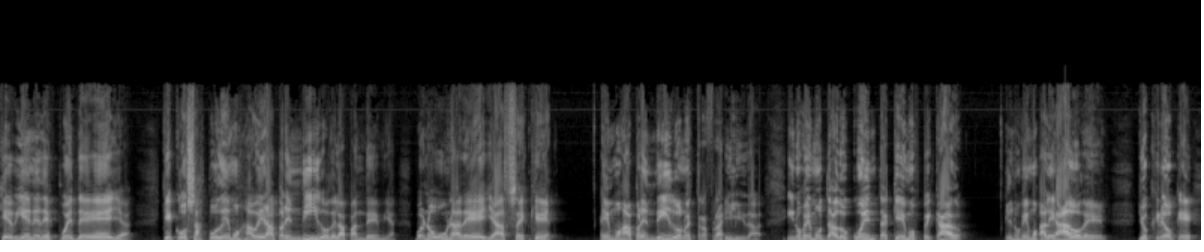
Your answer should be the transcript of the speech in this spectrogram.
¿qué viene después de ella? ¿Qué cosas podemos haber aprendido de la pandemia? Bueno, una de ellas es que hemos aprendido nuestra fragilidad y nos hemos dado cuenta que hemos pecado, que nos hemos alejado de Él, Yo creo que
